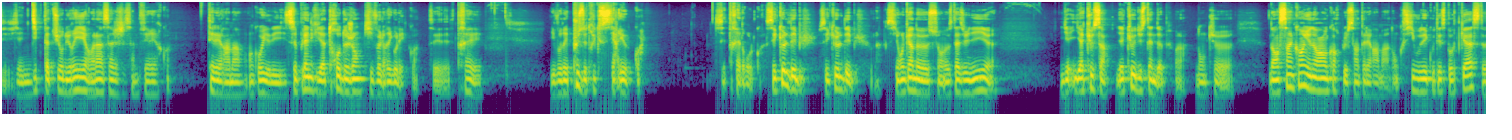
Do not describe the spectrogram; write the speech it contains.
il y a une dictature du rire, voilà, ça, ça me fait rire, quoi. Télérama, en gros, ils se plaignent qu'il y a trop de gens qui veulent rigoler, quoi. C'est très. Ils voudraient plus de trucs sérieux, quoi. C'est très drôle, quoi. C'est que le début, c'est que le début. Si on regarde euh, sur, aux États-Unis, euh, il n'y a, que ça, il n'y a que du stand-up, voilà. Donc, euh, dans 5 ans, il y en aura encore plus, un Télérama. Donc, si vous écoutez ce podcast,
